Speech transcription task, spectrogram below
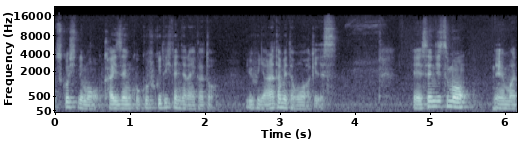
少しでも改善克服できたんじゃないかというふうに改めて思うわけです。えー、先日も、えーまあ、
